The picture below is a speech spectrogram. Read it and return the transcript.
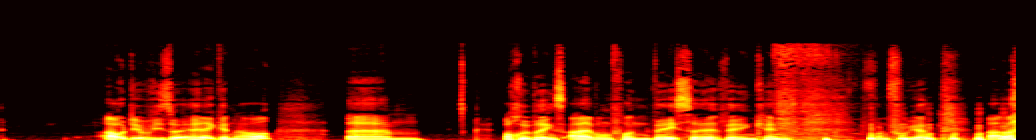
audiovisuell, genau. Ähm, auch übrigens Album von Vaisel, wer ihn kennt, von früher. Aber,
